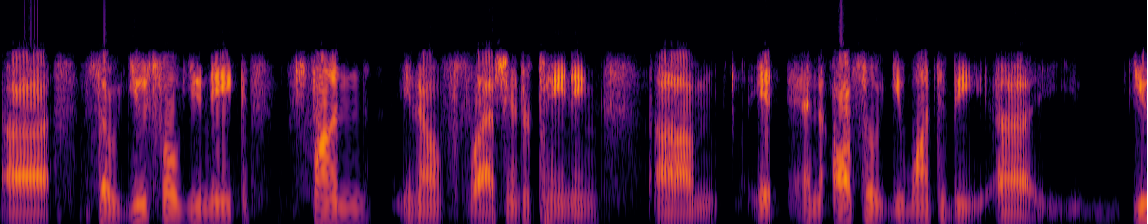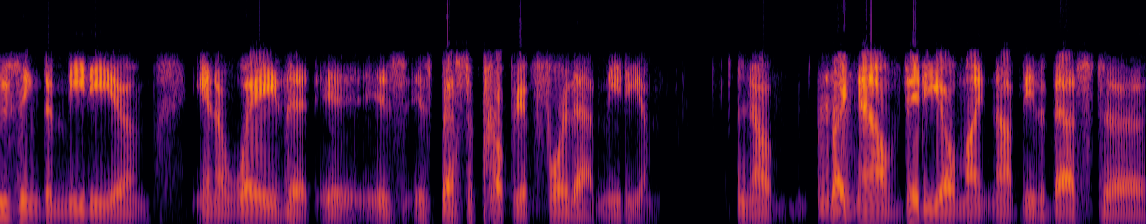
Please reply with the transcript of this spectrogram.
Uh, so useful, unique, fun, you know, slash entertaining. Um, it and also you want to be uh, using the medium in a way that is is best appropriate for that medium. You know, mm-hmm. right now video might not be the best uh,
